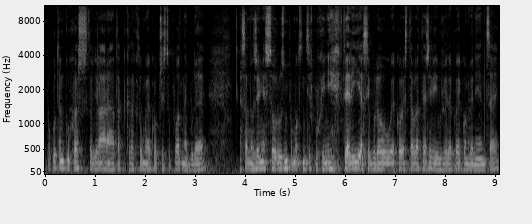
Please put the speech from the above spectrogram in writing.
pokud ten kuchař to dělá rád, tak, tak tomu jako přistupovat nebude. Samozřejmě jsou různí pomocníci v kuchyni, který asi budou jako restauratéři využít takové konvenience.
